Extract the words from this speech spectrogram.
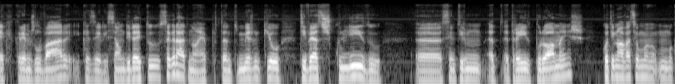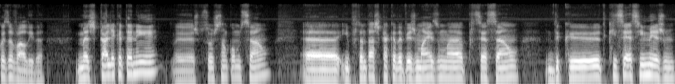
é que queremos levar, quer dizer, isso é um direito sagrado, não é? Portanto, mesmo que eu tivesse escolhido uh, sentir-me atraído por homens, continuava a ser uma, uma coisa válida. Mas calha que até nem é. Uh, as pessoas são como são uh, e, portanto, acho que há cada vez mais uma percepção de que, de que isso é assim mesmo.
